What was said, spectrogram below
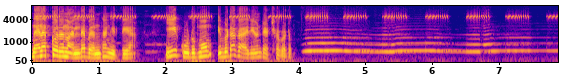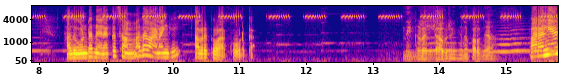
നിനക്കൊരു നല്ല ബന്ധം കിട്ടിയ ഈ കുടുംബവും ഇവിടെ കാര്യവും രക്ഷപ്പെടും. അതുകൊണ്ട് നിനക്ക് സമ്മതമാണെങ്കിൽ അവർക്ക് വാക്ക് കൊടുക്കാം. നിങ്ങൾ എല്ലാവരും ഇങ്ങനെ പറഞ്ഞ പറഞ്ഞ?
